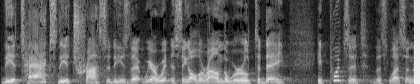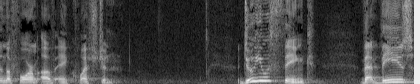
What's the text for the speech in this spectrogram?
the attacks, the atrocities that we are witnessing all around the world today. He puts it, this lesson, in the form of a question Do you think that these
